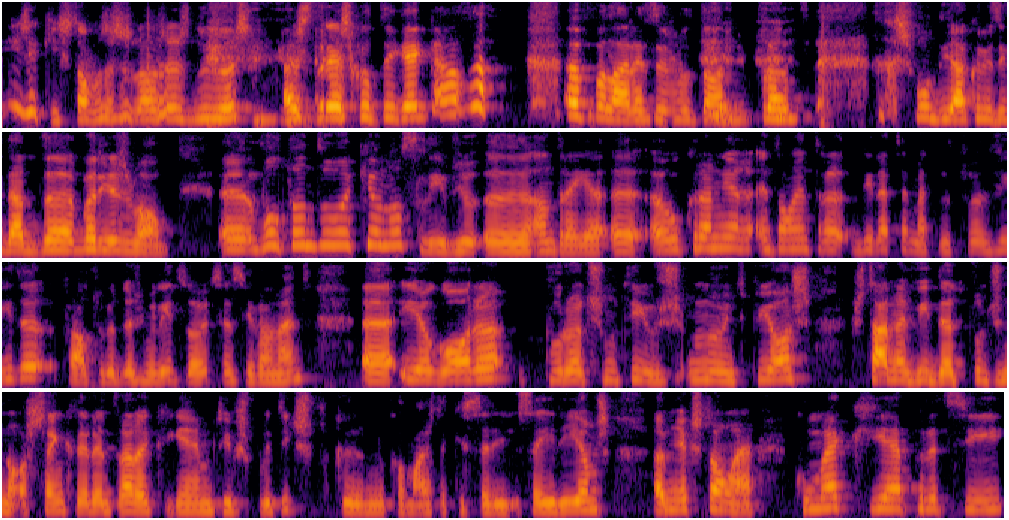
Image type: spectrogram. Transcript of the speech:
e aqui estamos nós as duas, as três contigo em casa, a falar em simultâneo. Pronto, respondi à curiosidade da Maria João. Uh, voltando aqui ao nosso livro, uh, Andreia, uh, a Ucrânia então entra diretamente na tua vida para a altura de 2018, sensivelmente, e agora, por outros motivos muito piores, está na vida de todos nós, sem querer entrar aqui em motivos políticos, porque nunca mais daqui sairíamos. A minha questão é: como é que é para ti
